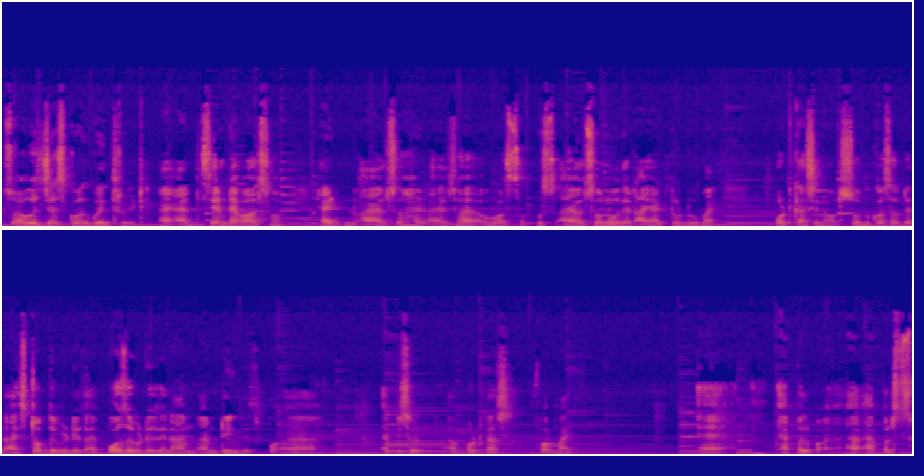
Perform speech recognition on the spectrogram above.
So i was just go, going through it. I, at the same time also had i also had i also was supposed i also know that i had to do my podcast and all. So because of that i stopped the videos i pause the videos and i'm, I'm doing this uh, episode a podcast for my uh, apple uh, apple's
